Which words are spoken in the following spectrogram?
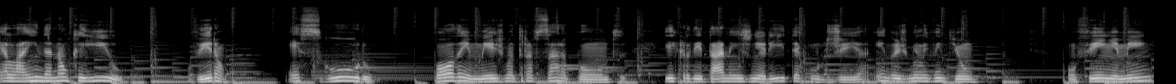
ela ainda não caiu. Ouviram? É seguro. Podem mesmo atravessar a ponte e acreditar na engenharia e tecnologia em 2021. Confiem em mim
